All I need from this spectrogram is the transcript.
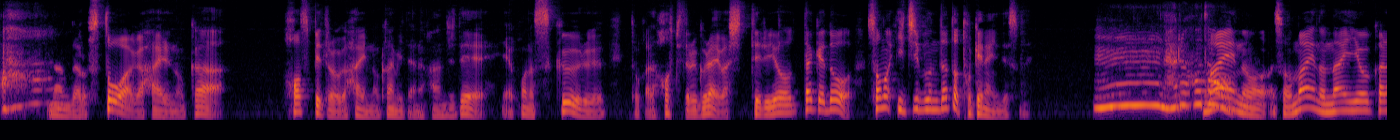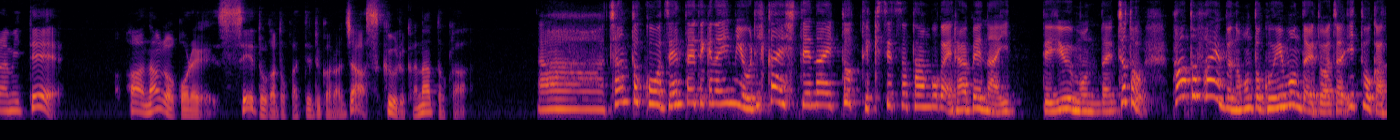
ああ、なんだろう、ストアが入るのか、ホスピタルが入るのかみたいな感じで、いや、このスクールとかホスピタルぐらいは知ってるよ。だけど、その一文だと解けないんですね。うーん、なるほど。前の、そう、前の内容から見て、あ、なんかこれ、生徒がとかって言ってるから、じゃあスクールかなとか、ああ、ちゃんとこう全体的な意味を理解してないと適切な単語が選べないっていう問題。ちょっとパート5の本当語彙問題とはじゃあ意図が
